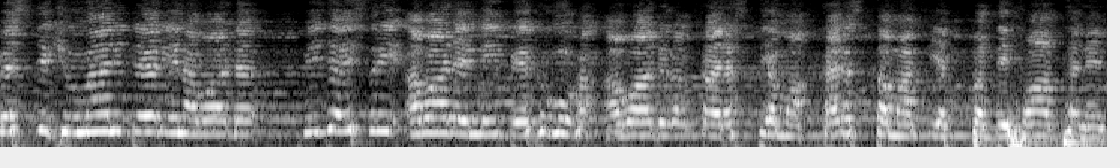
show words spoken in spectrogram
best humanitarian award Vijayashree award എന്നീ ബഹുമുഖ അവാർഡുകൾ കരസ്ഥമാ കരസ്ഥമാക്കിയ പ്രതിഭാധനൻ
